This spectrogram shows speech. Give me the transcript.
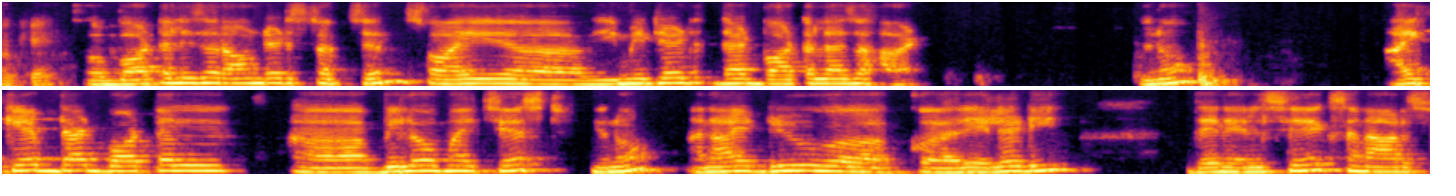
Okay. so bottle is a rounded structure so i uh, imitated that bottle as a heart you know i kept that bottle uh, below my chest you know and i drew uh, lad then lcx and rc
